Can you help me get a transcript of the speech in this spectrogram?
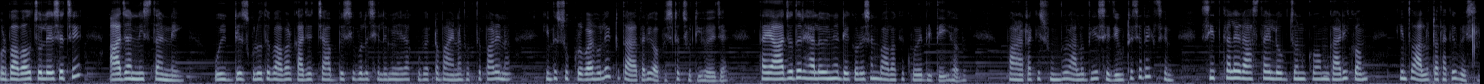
ওর বাবাও চলে এসেছে। আজ আর নিস্তার নেই। উইকডেজগুলোতে বাবার কাজের চাপ বেশি বলে ছেলে মেয়েরা খুব একটা বায়না ধরতে পারে না। কিন্তু শুক্রবার হলে একটু তাড়াতাড়ি অফিসটা ছুটি হয়ে যায়। তাই আজ ওদের হ্যালোউইনের ডেকোরেশন বাবাকে করে দিতেই হবে। পাড়াটা কি সুন্দর আলো দিয়ে সেজে উঠেছে দেখছেন? শীতকালে রাস্তায় লোকজন কম, গাড়ি কম, কিন্তু আলোটা থাকে বেশি।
